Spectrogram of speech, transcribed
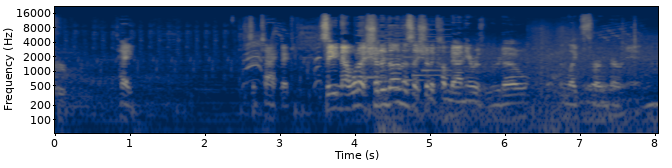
Or, hey. Tactic. See, now what I should have done is I should have come down here with Ruto and, like, thrown her in.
